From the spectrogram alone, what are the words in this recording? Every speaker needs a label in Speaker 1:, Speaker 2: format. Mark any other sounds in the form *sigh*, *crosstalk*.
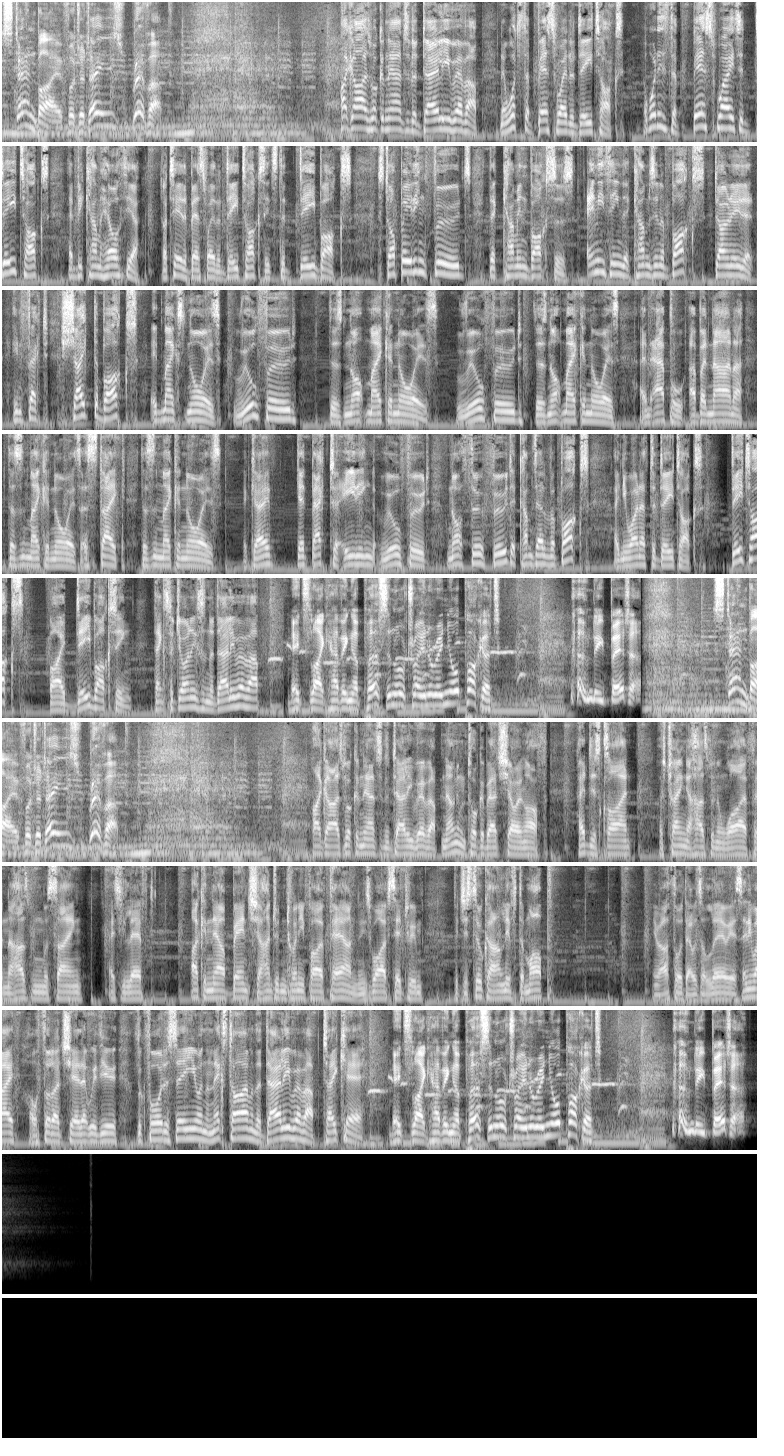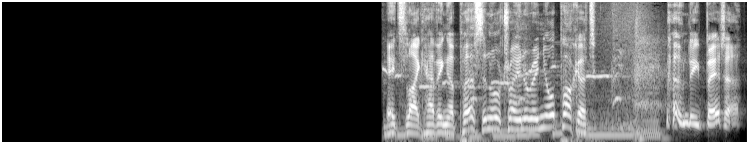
Speaker 1: Stand by for today's Rev Up.
Speaker 2: Hi guys, welcome now to the Daily Rev Up. Now, what's the best way to detox? What is the best way to detox and become healthier? I'll tell you the best way to detox. It's the D-box. Stop eating foods that come in boxes. Anything that comes in a box, don't eat it. In fact, shake the box. It makes noise. Real food does not make a noise. Real food does not make a noise. An apple, a banana doesn't make a noise. A steak doesn't make a noise. Okay? Get back to eating real food, not through food that comes out of a box, and you won't have to detox. Detox by deboxing. Thanks for joining us on the Daily Rev Up.
Speaker 1: It's like having a personal trainer in your pocket, *laughs* only better. Stand by for today's Rev Up.
Speaker 2: Hi guys, welcome now to the Daily Rev Up. Now I'm going to talk about showing off. I had this client, I was training a husband and wife, and the husband was saying as he left, I can now bench 125 pounds. And his wife said to him, but you still can't lift a mop. Anyway, I thought that was hilarious. Anyway, I thought I'd share that with you. Look forward to seeing you on the next time on the Daily Rev Up. Take care.
Speaker 1: It's like having a personal trainer in your pocket, only better. It's like having a personal trainer in your pocket, only better.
